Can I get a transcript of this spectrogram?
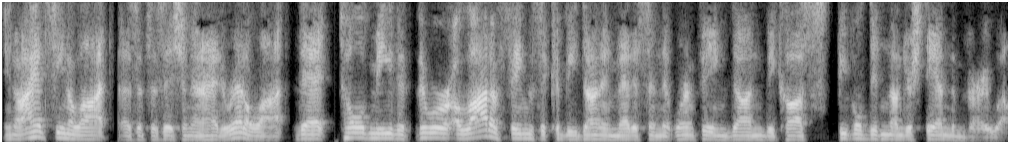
You know, I had seen a lot as a physician and I had read a lot that told me that there were a lot of things that could be done in medicine that weren't being done because people didn't understand them very well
